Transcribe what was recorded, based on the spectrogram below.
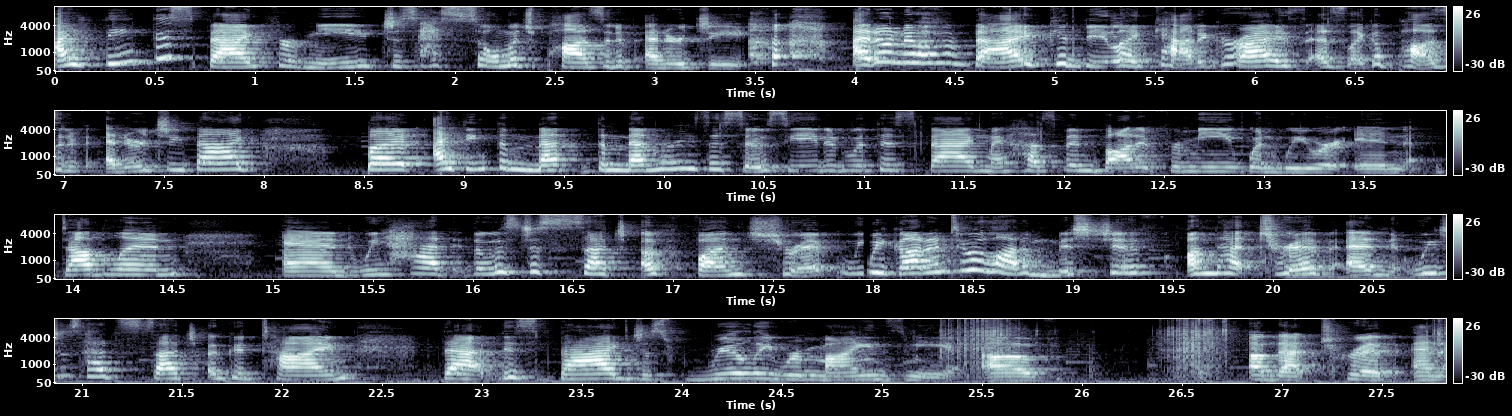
I think this bag for me just has so much positive energy. I don't know if a bag can be like categorized as like a positive energy bag, but I think the, me the memories associated with this bag, my husband bought it for me when we were in Dublin, and we had, it was just such a fun trip. We got into a lot of mischief on that trip and we just had such a good time that this bag just really reminds me of of that trip and,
